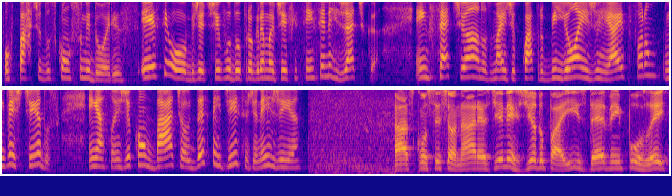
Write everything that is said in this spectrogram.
por parte dos consumidores. Esse é o objetivo do Programa de Eficiência Energética. Em sete anos, mais de 4 bilhões de reais foram investidos em ações de combate ao desperdício de energia. As concessionárias de energia do país devem, por lei,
